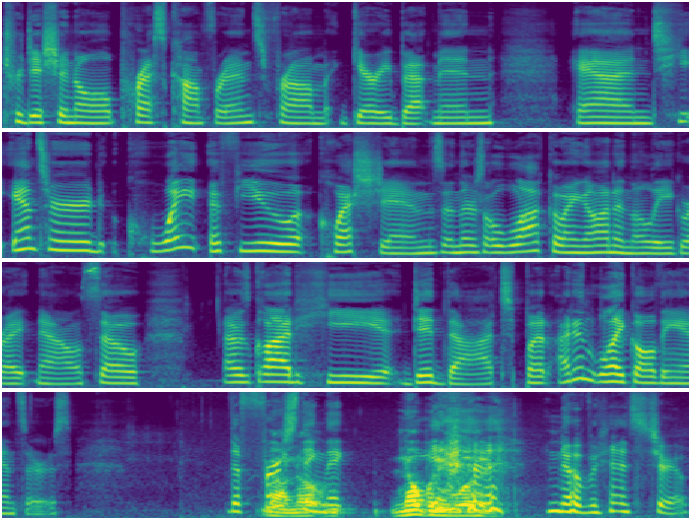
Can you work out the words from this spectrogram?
traditional press conference from Gary Bettman, and he answered quite a few questions. And there's a lot going on in the league right now. So, I was glad he did that, but I didn't like all the answers. The first no, thing that nobody would. no, but that's true.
